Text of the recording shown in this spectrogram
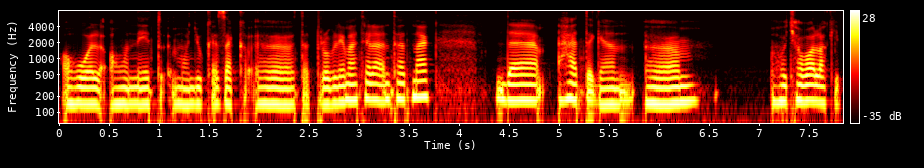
ahol, ahonnét mondjuk ezek tehát problémát jelenthetnek, de hát igen, hogyha valaki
